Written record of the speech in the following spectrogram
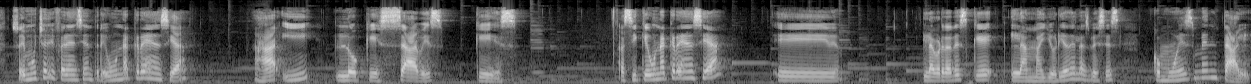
Entonces hay mucha diferencia entre una creencia y lo que sabes que es. Así que una creencia, eh, la verdad es que la mayoría de las veces, como es mental,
